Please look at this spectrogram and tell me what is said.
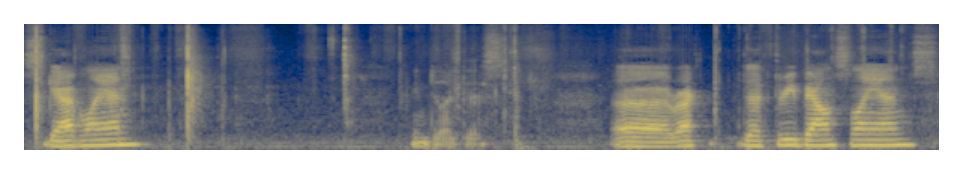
Scavlan. We can do like this. Uh, the three bounce lands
